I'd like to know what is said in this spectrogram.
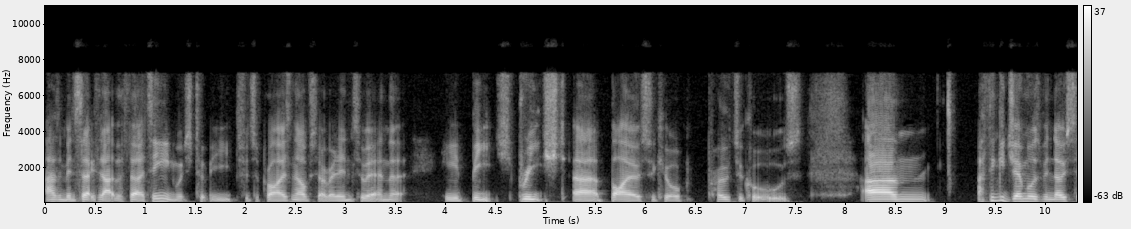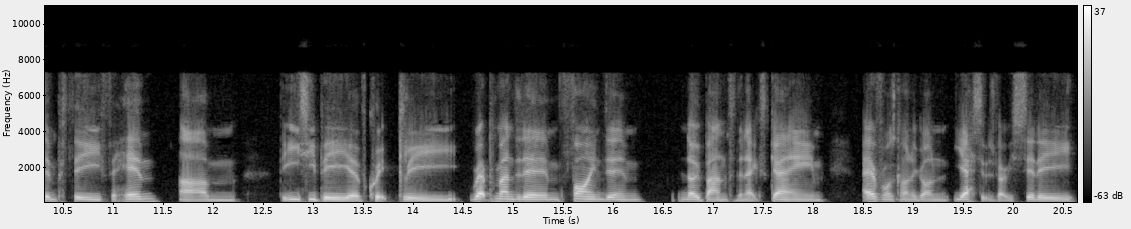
hasn't been selected out of the 13, which took me to surprise. And obviously, I read into it and that he had breached, breached uh, biosecure protocols. Um, I think in general there's been no sympathy for him. Um, the ECB have quickly reprimanded him, fined him, no ban for the next game. Everyone's kind of gone, yes, it was very silly.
